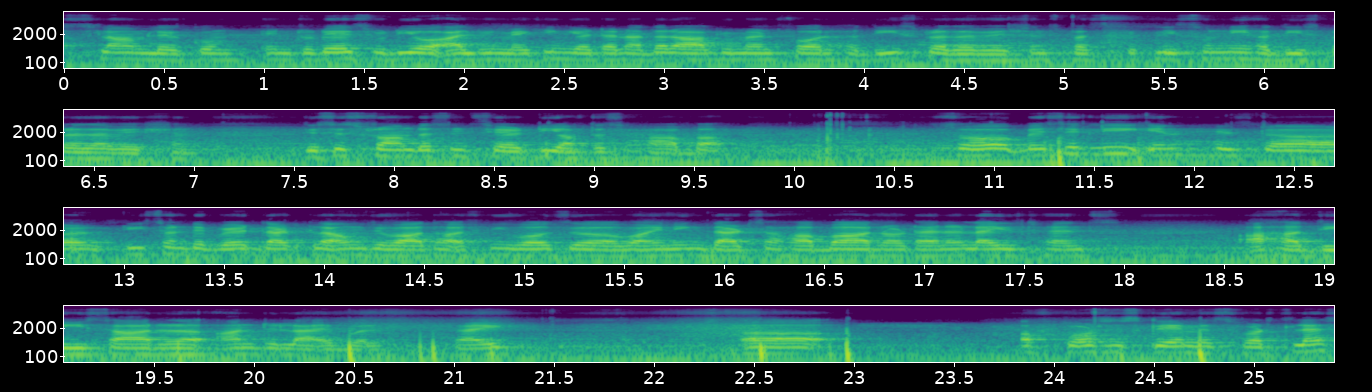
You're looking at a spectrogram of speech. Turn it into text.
Assalamu alaikum. In today's video, I'll be making yet another argument for Hadith preservation, specifically Sunni Hadith preservation. This is from the sincerity of the Sahaba. So basically, in his uh, recent debate, that clown Jawad Hashmi was uh, whining that Sahaba are not analyzed, hence ahadith are uh, unreliable, right? Uh, of course, his claim is worthless,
